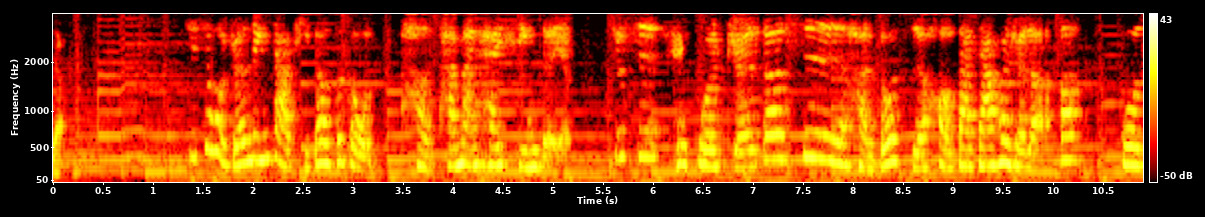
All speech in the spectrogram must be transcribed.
这样。其实我觉得 Linda 提到这个，我很还蛮开心的耶，就是 我觉得是很多时候大家会觉得啊，我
